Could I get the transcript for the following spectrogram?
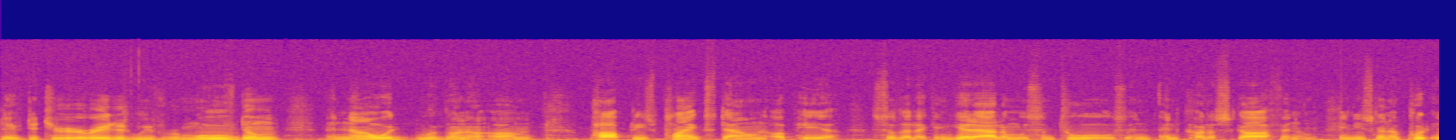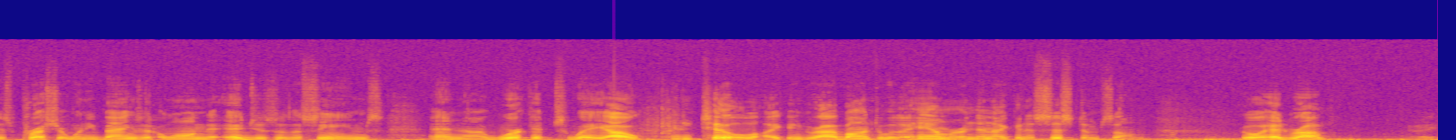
They've deteriorated. We've removed them and now we're, we're going to um, pop these planks down up here so that I can get at him with some tools and, and cut a scarf in him. And he's going to put his pressure when he bangs it along the edges of the seams and uh, work its way out until I can grab onto it with a hammer and then I can assist him some. Go ahead, Rob. Okay.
